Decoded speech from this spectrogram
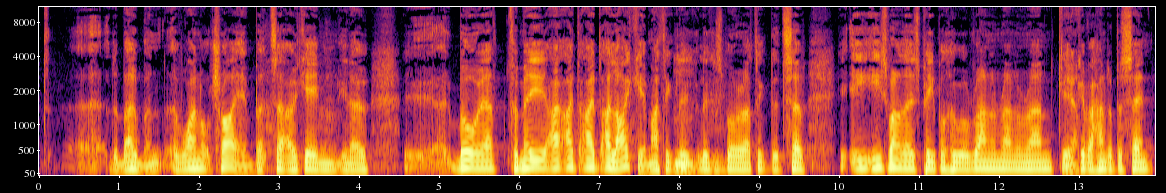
at the moment, uh, why not try him? But uh, again, you know, uh, Moura for me, I, I I I like him. I think Lu Lucas Moura. I think that uh, he, he's one of those people who will run and run and run, give, Yeah. give hundred percent.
